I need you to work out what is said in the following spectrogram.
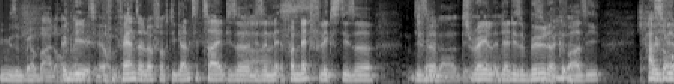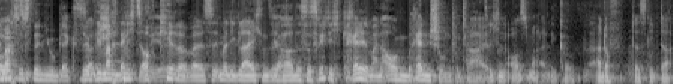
irgendwie sind wir ja beide auch Irgendwie auf dem. Fernseher läuft doch die ganze Zeit diese, Ja, diese ne von Netflix, diese, diese Trailer, Digga. der diese Bilder quasi. Ich hasse irgendwie Orange macht- is the New Black. So Irgendwie macht nichts auch kirre, weil es immer die gleichen sind. Ja, das ist richtig grell. Meine Augen brennen schon total. ich ihn ausmalen, die kommen. Ah doch, das liegt da.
